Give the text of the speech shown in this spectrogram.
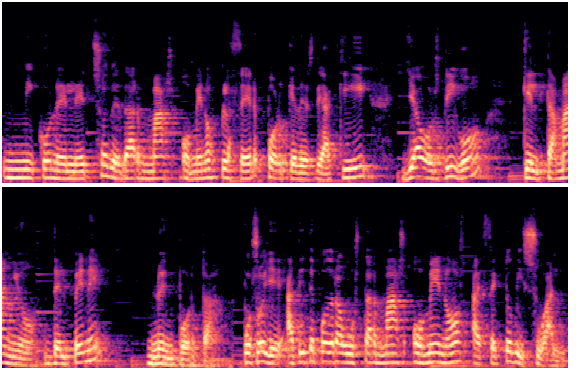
ni con el hecho de dar más o menos placer, porque desde aquí ya os digo que el tamaño del pene no importa. Pues oye, a ti te podrá gustar más o menos a efecto visual,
